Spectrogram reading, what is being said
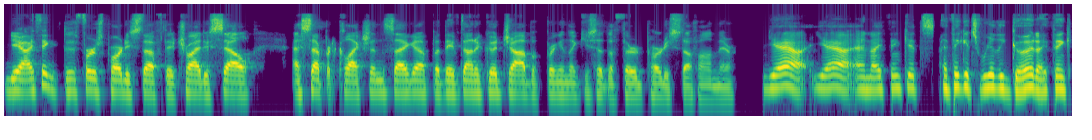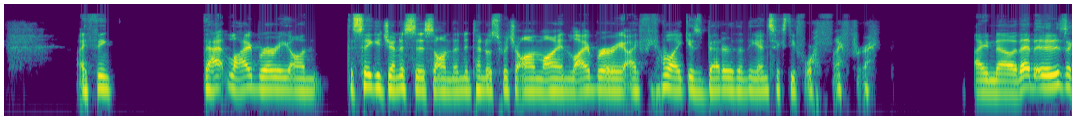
Yeah, I think the first party stuff they try to sell as separate collections, Sega, but they've done a good job of bringing, like you said, the third party stuff on there. Yeah, yeah, and I think it's I think it's really good. I think I think that library on the Sega Genesis on the Nintendo Switch Online library, I feel like is better than the N64 library. I know that it is a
